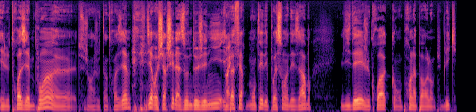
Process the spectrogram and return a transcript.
Et le troisième point, euh, parce que j'en rajoute un troisième, je dire rechercher la zone de génie et Ouais. pas faire monter des poissons à des arbres. L'idée, je crois, quand on prend la parole en public,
